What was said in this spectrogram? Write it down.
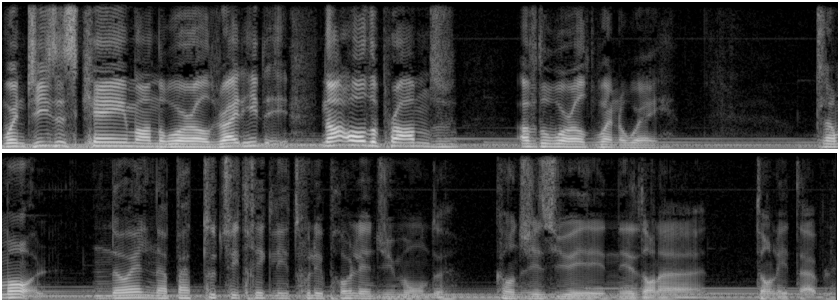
when Jesus came on the world, right? He, not all the problems of the world went away. Clairement, Noël n'a pas tout de suite réglé tous les problèmes du monde quand Jésus est né dans la dans l'étable.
